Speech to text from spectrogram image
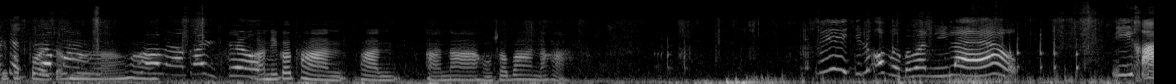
ที่เขาปล่อยจากเหมืองค่ะ แล้วก็เร็วอันนี้ก็ผ่านผ่านอ่านาของชาวบ้านนะคะ นี่ กินลูกอมเหมือนวันนี้แล้ว นี่ค่ะ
